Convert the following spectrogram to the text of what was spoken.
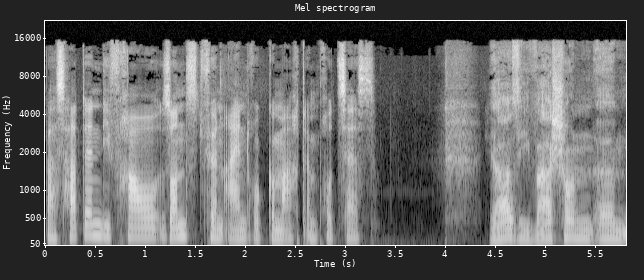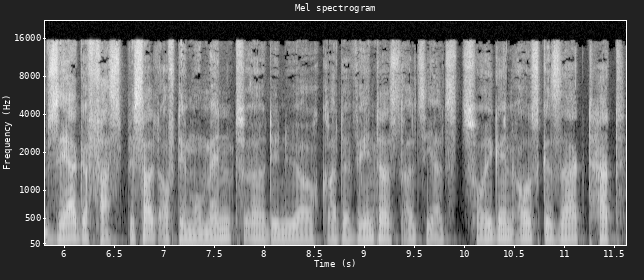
Was hat denn die Frau sonst für einen Eindruck gemacht im Prozess? Ja, sie war schon ähm, sehr gefasst, bis halt auf den Moment, äh, den du ja auch gerade erwähnt hast, als sie als Zeugin ausgesagt hat.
